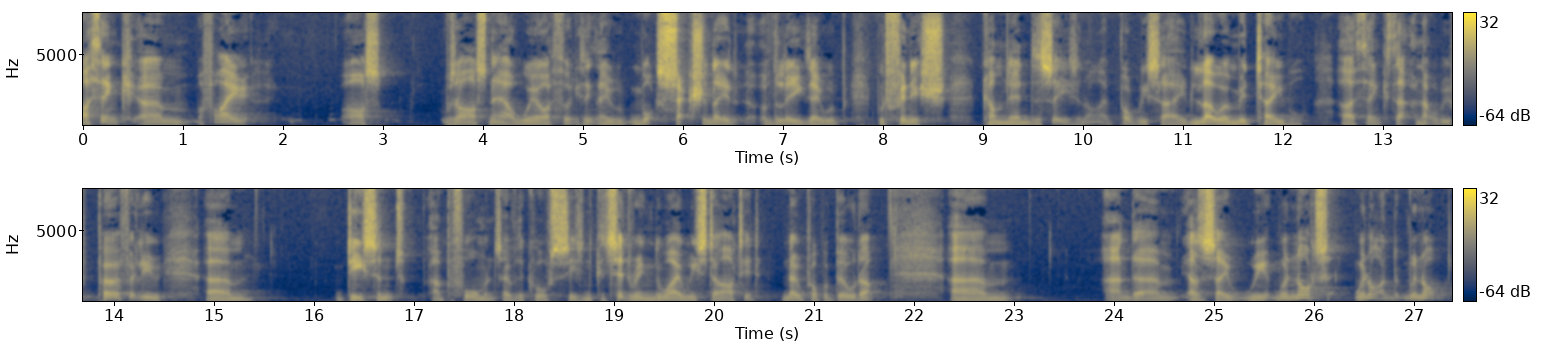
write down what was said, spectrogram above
I think um, if I asked, was asked now where I think, think they what section they of the league they would would finish come the end of the season, I'd probably say lower mid-table. I think that and that would be perfectly um, decent uh, performance over the course of the season, considering the way we started, no proper build up. Um, and um, as I say, we, we're not, we're not, we're not.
